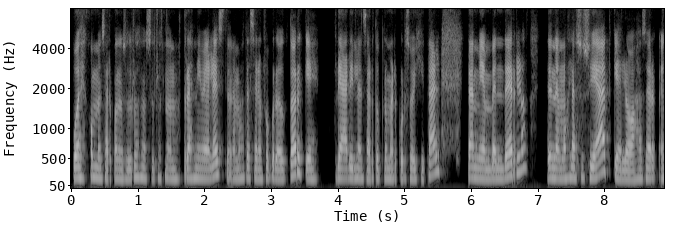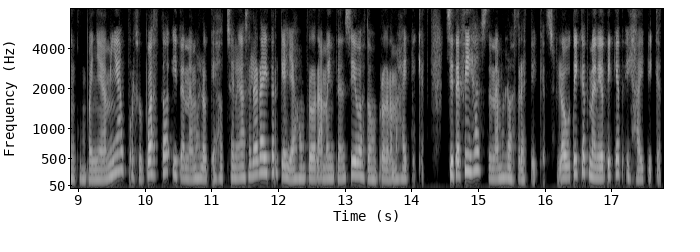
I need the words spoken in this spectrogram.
puedes comenzar con nosotros. Nosotros tenemos tres niveles. Tenemos de ser infoproductor, que es crear y lanzar tu primer curso digital, también venderlo. Tenemos la sociedad, que lo vas a hacer en compañía mía, por supuesto, y tenemos lo que es Hot Selling Accelerator, que ya es un programa intensivo, esto es un programa high ticket. Si te fijas, tenemos los tres tickets, low ticket, medio ticket y high ticket.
